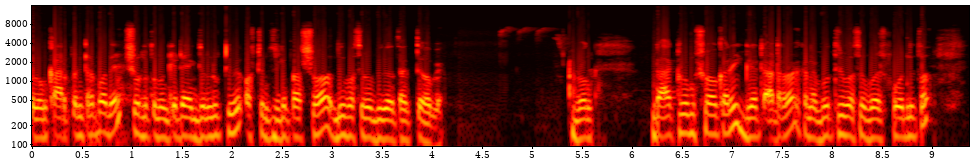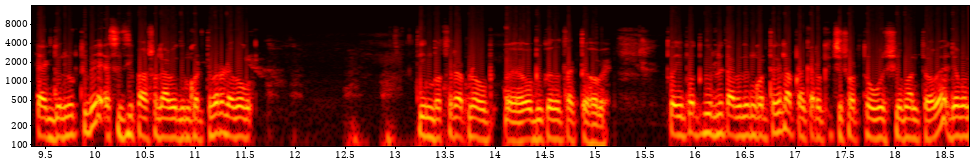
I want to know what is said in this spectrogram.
এবং কার্পেন্টার পদে ষোলো ষোলোতম গ্রেডে একজন লোক নেবে, অষ্টম শ্রেণি পাস সহ দুই বছরের অভিজ্ঞতা থাকতে হবে। এবং ডার্ক রুম সহকারী গ্রেড আঠারো, এখানে বত্রিশ বছর বয়স পর্যন্ত একজন লোক নেবে এসএসসি পাস হলে আবেদন করতে পারেন এবং তিন বছর আপনার অভিজ্ঞতা থাকতে হবে। তো এই পদগুলিতে আবেদন করতে গেলে আপনাকে আরও কিছু শর্ত অবশ্যই মানতে হবে। যেমন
